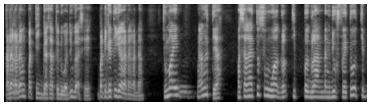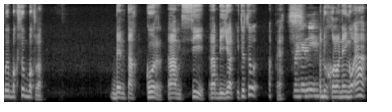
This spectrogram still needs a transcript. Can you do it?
Kadang-kadang 4-3-1-2 juga sih. 4-3-3 kadang-kadang. Cuma in- nggak ngerti ya. Masalahnya tuh semua gel- tipe gelandang Juve itu tipe box to box loh. Bentakur, Ramsey, Rabiot itu tuh apa ya? McKennie. Aduh kalau nengok ya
